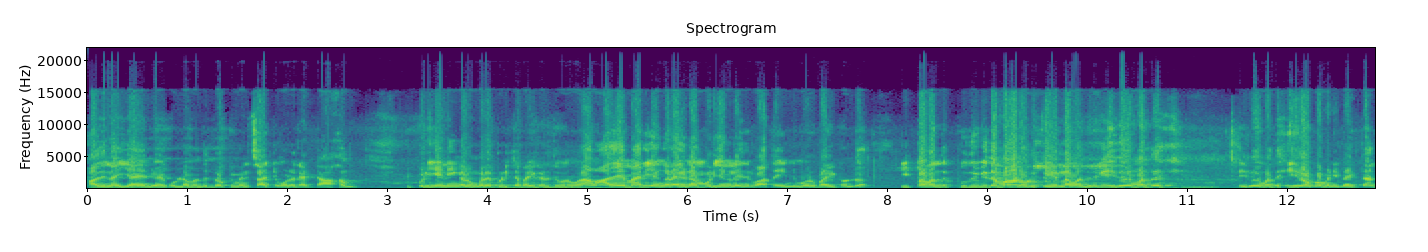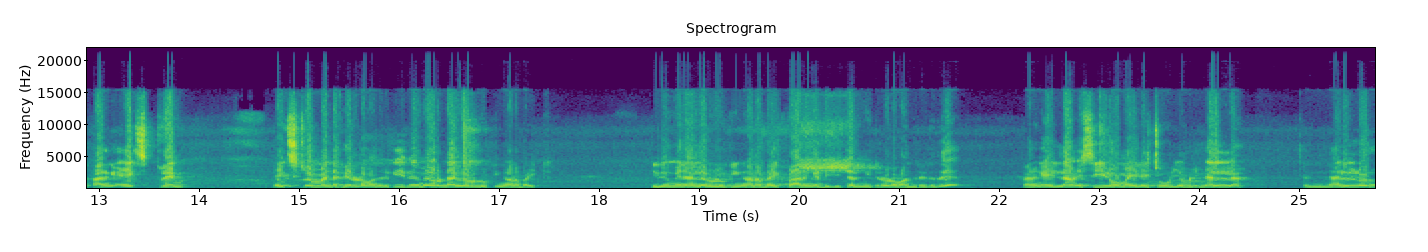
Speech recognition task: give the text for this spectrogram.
பதினையாயிரம் ரூபாய்க்குள்ள வந்து டாக்குமெண்ட்ஸ் ஆச்சு உங்களுக்கு கட் ஆகும். இப்படியே நீங்கள் உங்களுக்கு பிடிச்ச பைக் எடுத்துக்கணும் அதே மாதிரி எங்களோட இளம்பொடியங்களை எதிர்பார்த்த இன்னும் ஒரு பைக் கொண்டு இப்போ வந்து புதுவிதமான ஒரு பேரில் வந்திருக்கு. இதுவும் வந்து இதுவும் வந்து ஹீரோ கம்பெனி பைக் தான். பாருங்கள் எக்ஸ்ட்ரீம் எக்ஸ்ட்ரம் என்ற பேரோட வந்திருக்கு. இதுவுமே ஒரு நல்ல ஒரு லுக்கிங்கான பைக் இதுவுமே நல்ல ஒரு லுக்கிங்கான பைக் பாருங்க டிஜிட்டல் மீட்டரோட வந்திருக்குது. பாருங்க எல்லாமே ஜீரோ மைலேஜ் ஓடியபடி நல்ல நல்ல ஒரு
